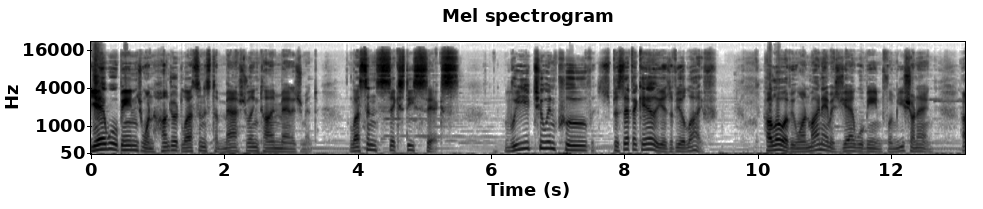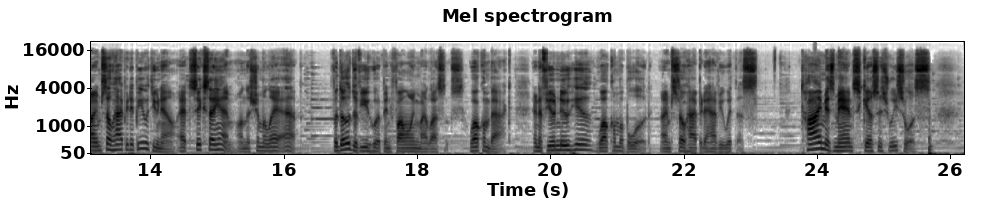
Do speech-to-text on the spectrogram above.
Ye Bin's 100 lessons to mastering time management. Lesson 66. Read to improve specific areas of your life. Hello everyone, my name is Ye Bin from Yishaneng. I am so happy to be with you now at 6 a.m. on the Ximalaya app. For those of you who have been following my lessons, welcome back. And if you're new here, welcome aboard. I am so happy to have you with us. Time is man's scarcest resource.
